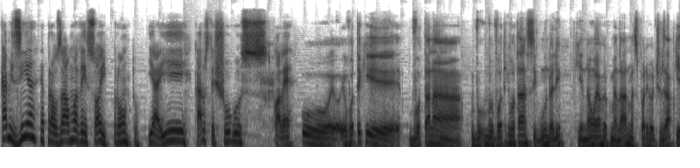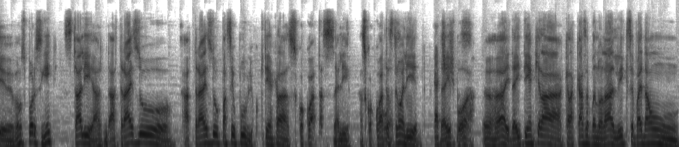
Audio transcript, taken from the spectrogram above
Camisinha é para usar uma vez só e pronto. E aí, caros texugos, qual é? O, eu, eu vou ter que votar na. Vou, vou- ter que votar na segunda ali, que não é o recomendado, mas pode reutilizar, porque vamos supor o seguinte: está ali, a- atrás do. Atrás do passeio público, que tem aquelas cocotas ali. As cocotas estão ali. Daí, porra. Aham, e daí tem aquela, aquela casa abandonada ali que você vai dar um.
